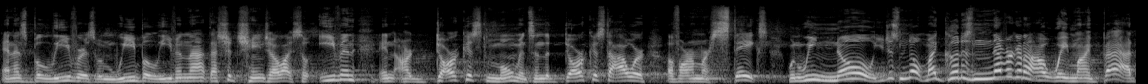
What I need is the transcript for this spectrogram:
And as believers, when we believe in that, that should change our lives. So even in our darkest moments, in the darkest hour of our mistakes, when we know, you just know, my good is never going to outweigh my bad,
